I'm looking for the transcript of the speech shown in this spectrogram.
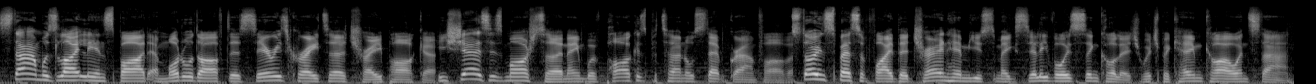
Stan was lightly inspired and modeled after series creator Trey Parker. He shares his Marsh surname with Parker's paternal step-grandfather. Stone specified that Trey and him used to make silly voices in college, which became Kyle and Stan.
